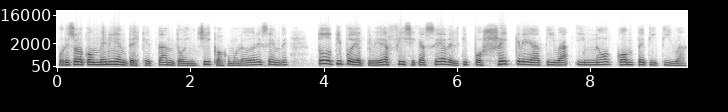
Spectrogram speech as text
Por eso lo conveniente es que tanto en chicos como en adolescentes, todo tipo de actividad física sea del tipo recreativa y no competitiva.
